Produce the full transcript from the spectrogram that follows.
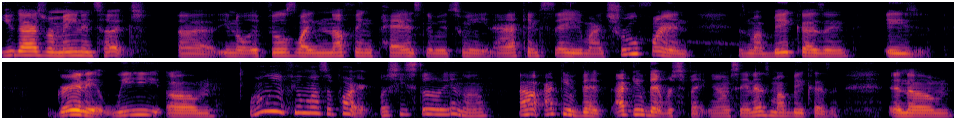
you guys remain in touch. Uh, you know, it feels like nothing passed in between. I can say my true friend is my big cousin, Asia. Granted, we um we're only a few months apart, but she's still, you know, I I give that I give that respect. You know what I'm saying? That's my big cousin, and um,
